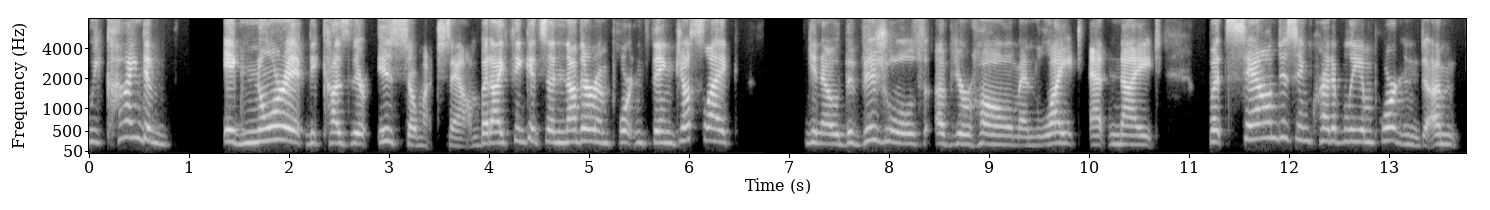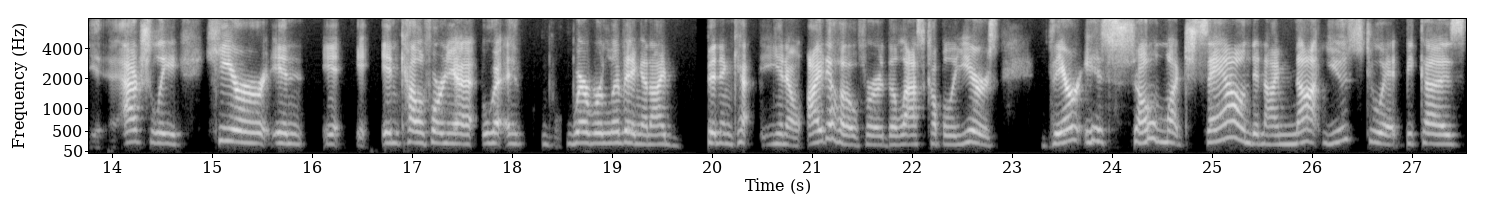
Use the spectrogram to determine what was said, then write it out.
we kind of ignore it because there is so much sound. But I think it's another important thing, just like, you know, the visuals of your home and light at night. But sound is incredibly important. Um, actually, here in in California, where we're living, and I've been in, you know, Idaho for the last couple of years, there is so much sound and I'm not used to it because,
